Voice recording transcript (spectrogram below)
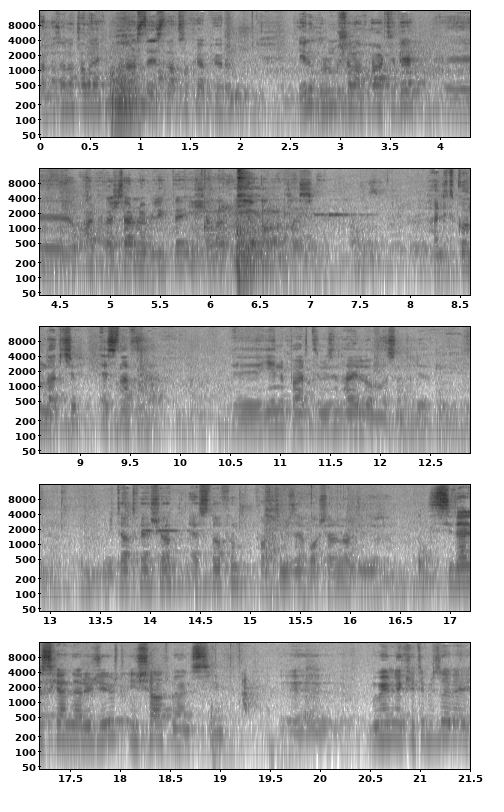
Ramazan Atalay, Kars'ta esnaflık yapıyorum. Yeni kurulmuş olan partide eee arkadaşlarımla birlikte inşallah iyi yollar alacağız. Halit Kondakçı, esnafım. Ee, yeni partimizin hayırlı olmasını diliyorum. Mithat Fenşat, esnafım. Partimize başarılar diliyorum. Sidar İskender Yüceyurt, inşaat mühendisiyim. Ee, bu memleketimize ve e,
